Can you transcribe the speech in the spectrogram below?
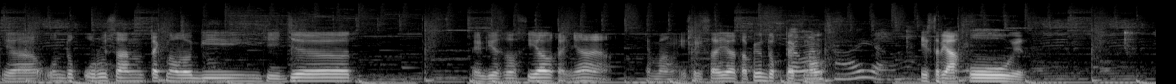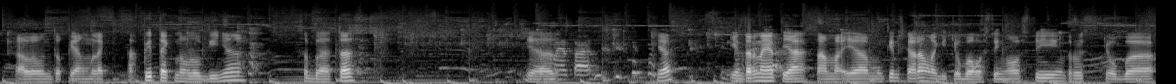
Ya, untuk urusan teknologi gadget, media sosial kayaknya emang istri saya. Tapi untuk teknologi istri aku gitu. Kalau untuk yang melek tapi teknologinya sebatas ya Internetan. ya internet ya sama ya mungkin sekarang lagi coba hosting hosting terus coba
